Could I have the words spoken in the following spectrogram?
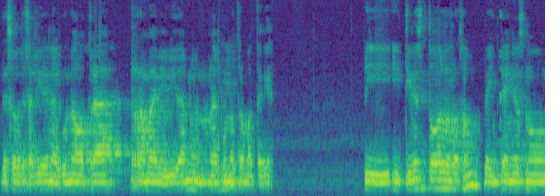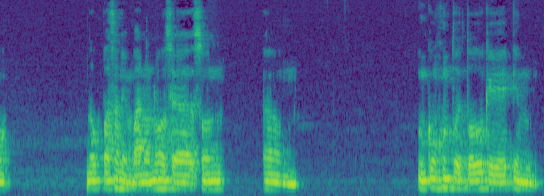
de, sobresalir en alguna otra rama de mi vida, ¿no? En alguna otra materia. Y, y, tienes toda la razón, 20 años no, no pasan en vano, ¿no? O sea, son um, un conjunto de todo que en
